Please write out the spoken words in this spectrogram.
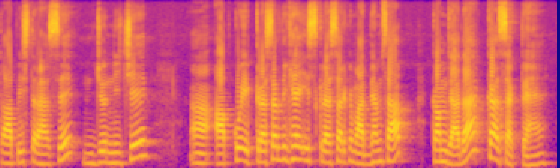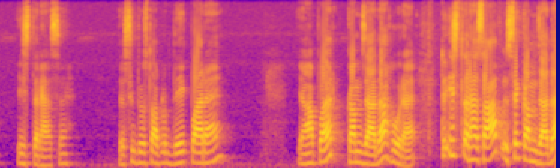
तो आप इस तरह से जो नीचे आपको एक क्रसर दिखे इस क्रसर के माध्यम से आप कम ज़्यादा कर सकते हैं, इस तरह से। जैसे कि दोस्तों आप लोग देख पा रहे हैं, यहाँ पर कम ज़्यादा हो रहा है। तो इस तरह से आप इसे कम ज़्यादा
